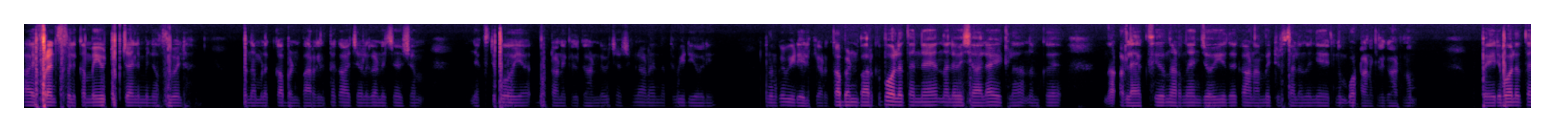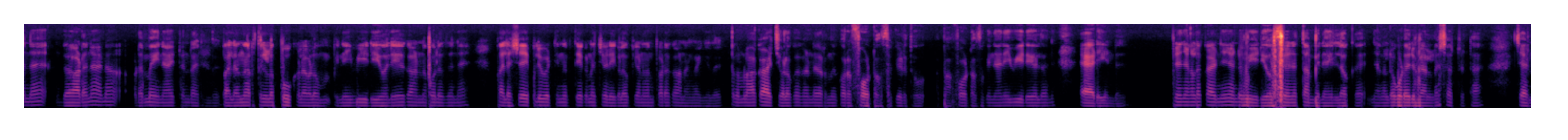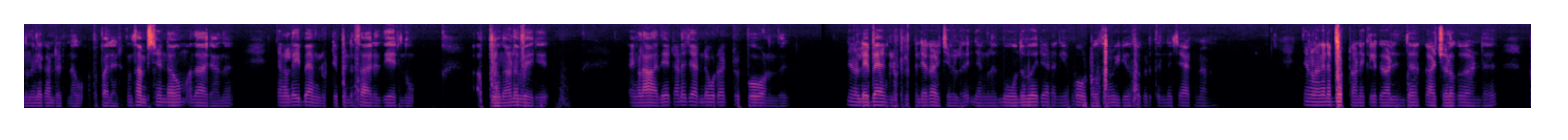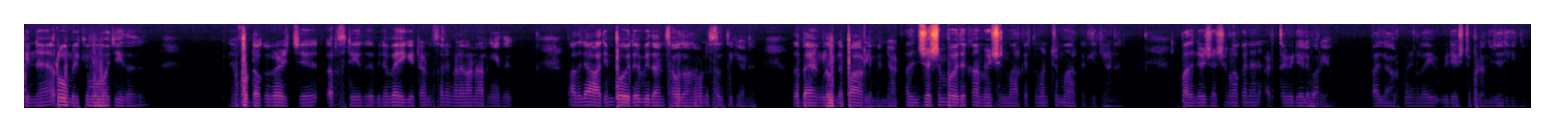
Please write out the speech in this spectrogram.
Hi friends welcome my YouTube channel Minos world അപ്പോൾ നമ്മൾ Cubbon പാർക്കിലത്തെ കാഴ്ചകൾ കണ്ട ശേഷം നെക്സ്റ്റ് പോയ ബൊട്ടാണിക്കൽ ഗാർഡന്റെ വിശേഷങ്ങളാണ് ഇന്നത്തെ വീഡിയോയിൽ അപ്പോൾ നമുക്ക് വീഡിയോയിലേക്ക് കിടക്കാം. കബൺ പാർക്ക് പോലെ തന്നെ നല്ല വിശാലമായിട്ടുള്ള നമുക്ക് റിലാക്സ് ചെയ്ത് നടന്ന് എൻജോയ് ചെയ്ത് കാണാൻ പറ്റിയൊരു സ്ഥലം തന്നെയായിരുന്നു ബൊട്ടാണിക്കൽ ഗാർഡനും. പേര് പോലെ തന്നെ ഗാർഡനാണ് അവിടെ മെയിനായിട്ട് ഉണ്ടായിരുന്നത്. പല നിറത്തിലുള്ള പൂക്കളകളും പിന്നെ ഈ വീഡിയോയിൽ കാണുന്ന പോലെ തന്നെ പല ഷേപ്പിൽ വെട്ടി നിർത്തിയേക്കുന്ന ചെടികളൊക്കെയാണ് നമുക്ക് അവിടെ കാണാൻ കഴിഞ്ഞത്. അപ്പോൾ നമ്മൾ ആ കാഴ്ചകളൊക്കെ കണ്ട് ഇറന്ന് കുറേ ഫോട്ടോസൊക്കെ എടുത്തു. അപ്പോൾ ആ ഫോട്ടോസൊക്കെ ഞാൻ ഈ വീഡിയോയിൽ തന്നെ ആഡ് ചെയ്യുന്നുണ്ട് പിന്നെ ഞങ്ങളുടെ കഴിഞ്ഞ രണ്ട് വീഡിയോസിലെ തമ്പിനയിലൊക്കെ ഞങ്ങളുടെ കൂടെ ഒരു വെള്ള ഷർട്ട് ഇട്ട ചേട്ടൻ നില കണ്ടിട്ടുണ്ടാവും. അപ്പോൾ പലർക്കും സംശയം ഉണ്ടാവും അതാരാണ് ഞങ്ങളുടെ ഈ ബാംഗ്ലൂർ ട്രിപ്പിന്റെ സാരഥിയായിരുന്നു അപ്പു എന്നാണ് പേര്. ഞങ്ങൾ ആദ്യമായിട്ടാണ് ചേട്ടന്റെ കൂടെ ട്രിപ്പ് പോകുന്നത് ഞങ്ങളുടെ ബാംഗ്ലൂർ ട്രിപ്പിന്റെ കാഴ്ചകൾ. ഞങ്ങൾ മൂന്ന് പേര് അടങ്ങിയ ഫോട്ടോസും വീഡിയോസും ഒക്കെ എടുത്തിരുന്ന ചേട്ടനാണ്. ഞങ്ങളങ്ങനെ ബൊട്ടാണിക്കൽ ഗാർഡനിന്റെ കാഴ്ചകളൊക്കെ കണ്ട് പിന്നെ റൂമിലേക്ക് പോവുക ചെയ്തത്. ഫുഡൊക്കെ കഴിച്ച് റെസ്റ്റ് ചെയ്ത് പിന്നെ വൈകിട്ടാണ് സ്ഥലങ്ങൾ കാണാൻ ഇറങ്ങിയത്. അപ്പോൾ അതിൽ ആദ്യം പോയത് വിധാൻ സൗദ എന്ന് പറഞ്ഞ സ്ഥലത്തേക്കാണ്. അത് ബാംഗ്ലൂരിന്റെ പാർലമെന്റാണ് അതിനുശേഷം പോയത് കമ്മീഷൻ മാർക്കറ്റ് മറ്റു മാർക്കറ്റിലേക്കാണ് അപ്പോൾ അതിന്റെ വിശേഷങ്ങളൊക്കെ ഞാൻ അടുത്ത വീഡിയോയിൽ പറയാം. അപ്പോൾ എല്ലാവർക്കും നിങ്ങളുടെ ഈ വീഡിയോ ഇഷ്ടപ്പെടുമെന്ന് വിചാരിക്കുന്നു.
